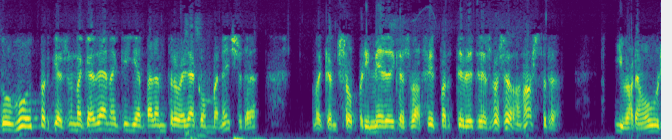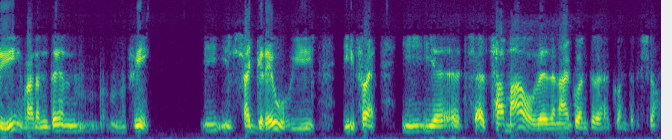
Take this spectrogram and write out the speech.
Dolgut perquè és una cadena que ja vàrem treballar com va néixer. La cançó primera que es va fer per TV3 va ser la nostra. I vàrem obrir, i vàrem... En fi, i, i sap greu, i, i, fa, i, i et, et fa mal haver d'anar contra, contra això.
